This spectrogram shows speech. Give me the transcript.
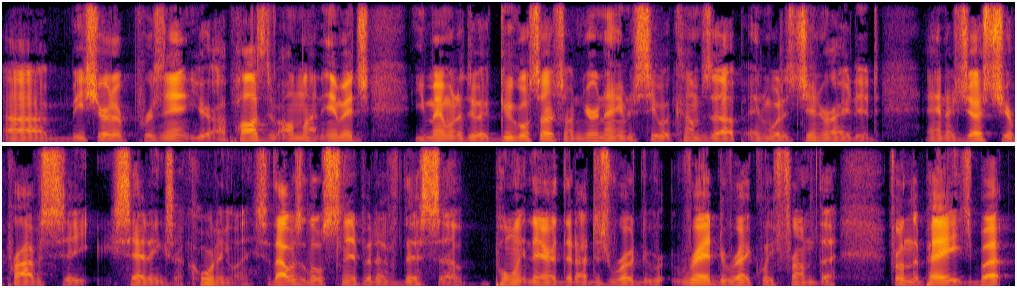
Uh, be sure to present your a positive online image. You may want to do a Google search on your name to see what comes up and what is generated, and adjust your privacy settings accordingly. So that was a little snippet of this uh, point there that I just wrote, read directly from the from the page, but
